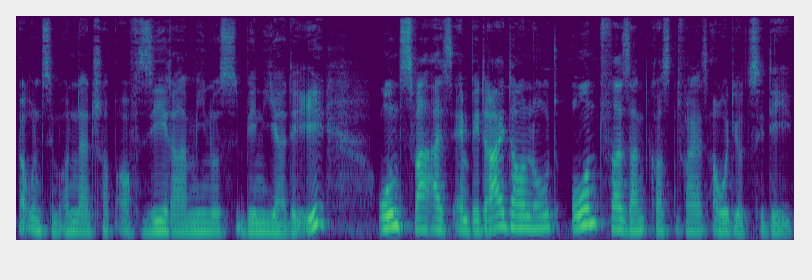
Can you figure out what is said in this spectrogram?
bei uns im Onlineshop auf sera-benia.de und zwar als MP3-Download und versandkostenfrei als Audio-CD.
